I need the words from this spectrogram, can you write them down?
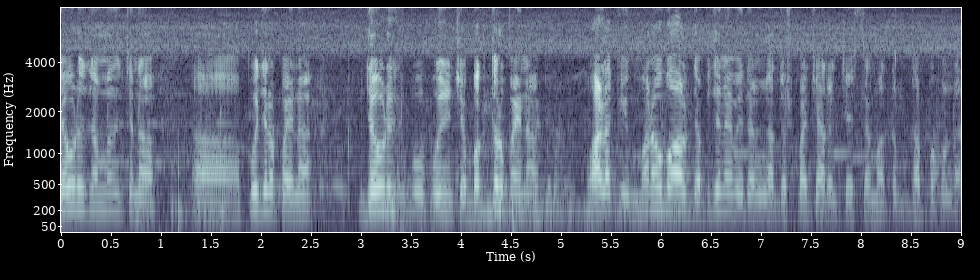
దేవుడికి సంబంధించిన పూజల పూజలపైన దేవుడికి పూ- పూజించే భక్తులపైన వాళ్ళకి మనోభావాలు దెబ్బతినే విధంగా దుష్ప్రచారం చేస్తే మాత్రం తప్పకుండా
